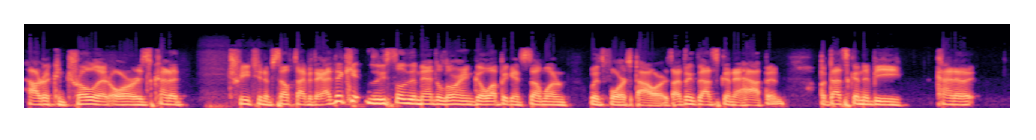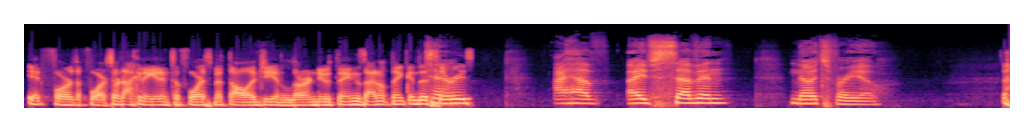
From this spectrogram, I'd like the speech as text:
how to control it or is kind of treating himself type of thing. I think it, we still the Mandalorian go up against someone with force powers. I think that's going to happen, but that's going to be kind of it for the force. We're not going to get into force mythology and learn new things. I don't think in this Tim. series. I have I have seven notes for you.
